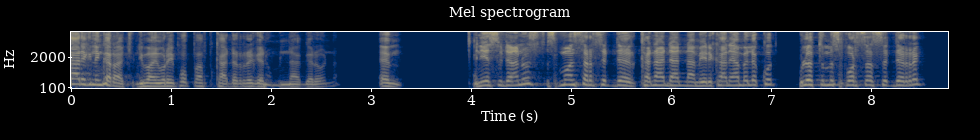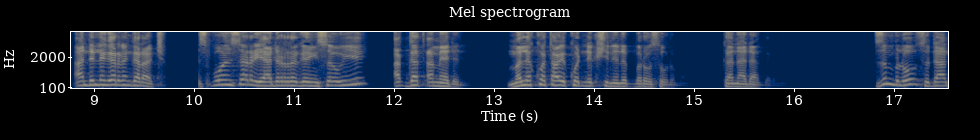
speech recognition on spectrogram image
ታሪክ ልንገራችሁ። ሊባኖሬ pop ካደረገ ነው የምናገረውና እኔ ሱዳን ውስጥ ስፖንሰር ስደር ካናዳና አሜሪካን ያመለኩት ሁለቱም ስፖንሰር ስደረግ አንድ ነገር ልንገራቸው ስፖንሰር ያደረገኝ ሰውዬ አጋጣሚ አይደለም። መለኮታዊ connection የነበረው ሰው ነው ማለት ካናዳ ሀገር ዝም ብሎ ሱዳን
